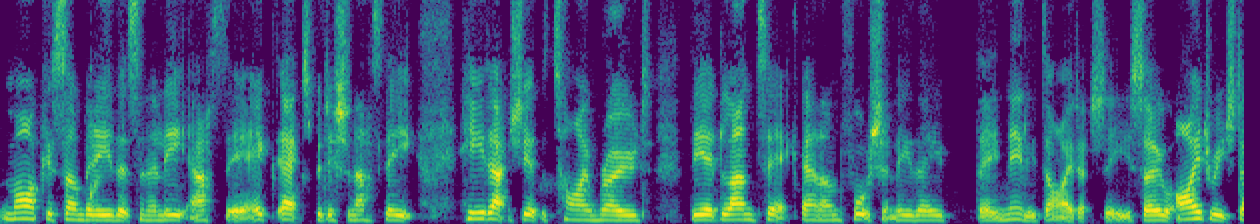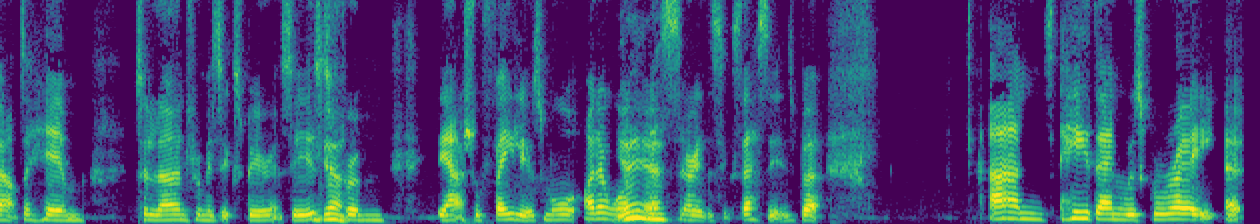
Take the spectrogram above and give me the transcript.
Mark is somebody that's an elite athlete, expedition athlete. He'd actually at the time rode the Atlantic, and unfortunately, they they nearly died actually. So I'd reached out to him to learn from his experiences, yeah. from the actual failures. More, I don't want yeah, yeah. necessarily the successes, but and he then was great at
